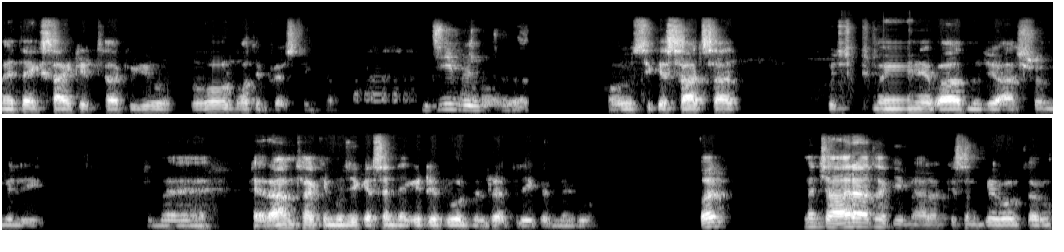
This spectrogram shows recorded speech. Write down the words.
मैं तो एक्साइटेड था क्योंकि वो रोल बहुत इंटरेस्टिंग था। जी बिल्कुल। और, और उसी के साथ साथ कुछ महीने बाद मुझे आश्रम मिली तो मैं हैरान था कि मुझे कैसा नेगेटिव रोल मिल रहा है प्ले करने को। पर मैं चाह रहा था कि मैं अलग किस्म के रोल करूँ।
